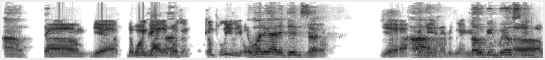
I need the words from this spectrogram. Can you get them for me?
Um, the, Um, yeah, the one guy that Uh, wasn't completely the one guy that didn't suck, Yeah, yeah I Uh, can't remember his name. Logan Wilson. Uh,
